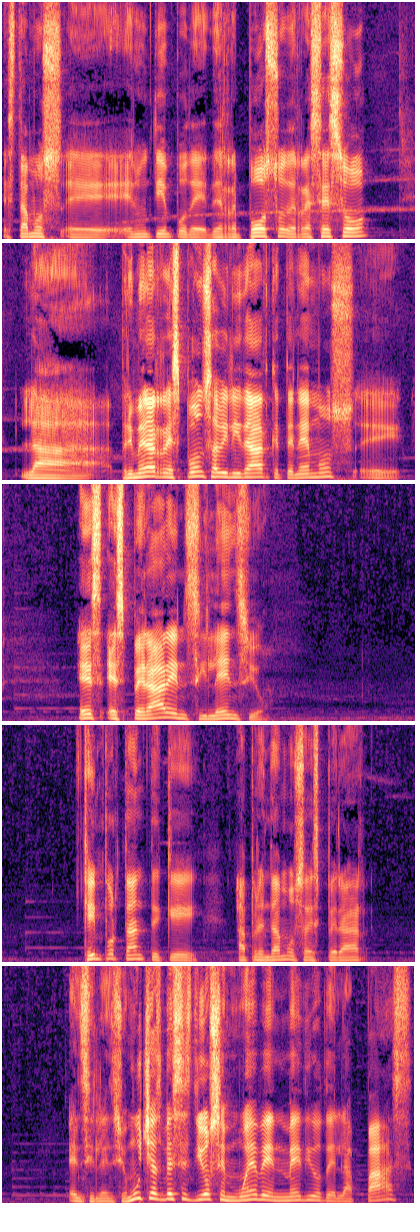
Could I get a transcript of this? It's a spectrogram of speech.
estamos eh, en un tiempo de reposo, de receso, la primera responsabilidad que tenemos eh, es esperar en silencio. Qué importante que aprendamos a esperar en silencio. Muchas veces Dios se mueve en medio de la paz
